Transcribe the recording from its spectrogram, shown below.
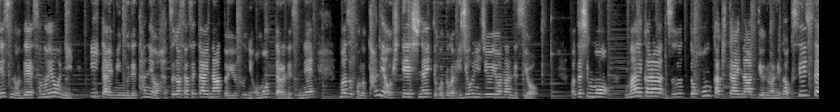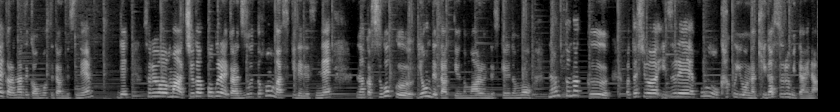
ですのでそのようにいいタイミングで種を発芽させたいなというふうに思ったらですねまずこの種を否定しないってことが非常に重要なんですよ。私も前からずっと本書きたいなっていうのはね学生時代からなぜか思ってたんですね。で、それはまあ中学校ぐらいからずっと本が好きでですね、なんかすごく読んでたっていうのもあるんですけれども、なんとなく私はいずれ本を書くような気がするみたいな、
